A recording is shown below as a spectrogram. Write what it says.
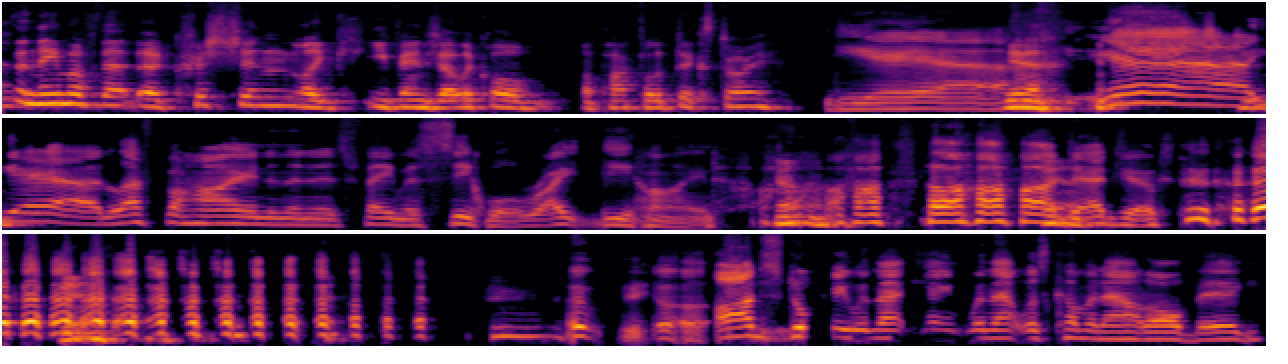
is that the name of that uh, Christian like evangelical apocalyptic story? Yeah, yeah, yeah, yeah. Left Behind, and then his famous sequel, Right Behind. Oh. Dad jokes. uh, odd story when that came when that was coming out all big.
